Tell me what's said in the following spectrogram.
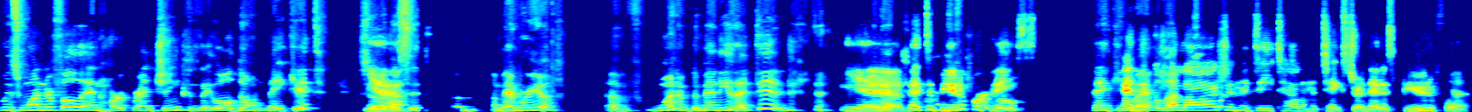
it was wonderful and heart wrenching because they all don't make it. So Yeah. this is um, a memory of of one of the many that did. Yeah, that's a beautiful piece. Thank you. And I the a collage and the detail and the texture and that is beautiful. Yes.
